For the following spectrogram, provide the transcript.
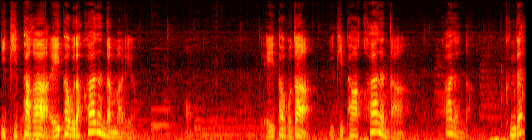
이 B파가 A파보다 커야 된단 말이에요. 어. A파보다 이 B파가 커야 된다. 커야 된다. 근데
